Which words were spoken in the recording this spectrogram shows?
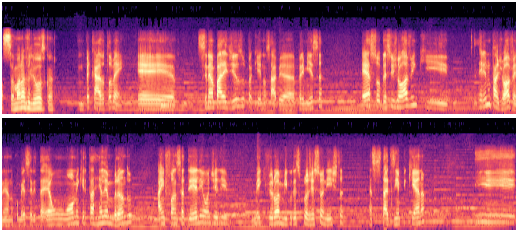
Nossa, maravilhoso, cara. Impecável também. É... Cinema Paradiso, pra quem não sabe a premissa, é sobre esse jovem que. Ele não tá jovem, né? No começo, ele tá... é um homem que ele tá relembrando a infância dele, onde ele meio que virou amigo desse projecionista nessa cidadezinha pequena. E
